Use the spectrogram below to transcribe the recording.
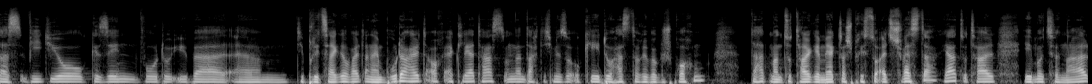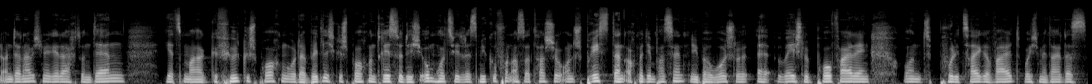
das Video gesehen, wo du über ähm, die Polizeigewalt an deinem Bruder halt auch erklärt hast. Und dann dachte ich mir so, okay, du hast darüber gesprochen. Da hat man total gemerkt, da sprichst du als Schwester, ja, total emotional. Und dann habe ich mir gedacht, und dann jetzt mal gefühlt gesprochen oder bildlich gesprochen, drehst du dich um, holst wieder das Mikrofon aus der Tasche und sprichst dann auch mit dem Patienten über Racial, äh, Racial Profiling und Polizeigewalt, wo ich mir dachte, das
